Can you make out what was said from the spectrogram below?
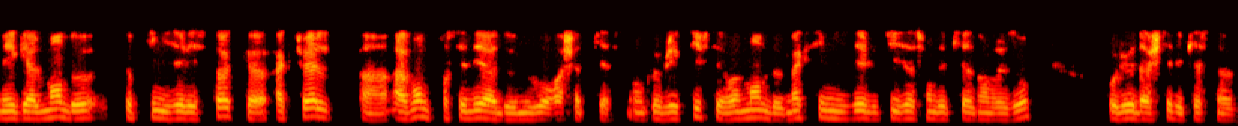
mais également d'optimiser les stocks euh, actuels euh, avant de procéder à de nouveaux rachats de pièces. Donc l'objectif, c'est vraiment de maximiser l'utilisation des pièces dans le réseau au lieu d'acheter des pièces neuves.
